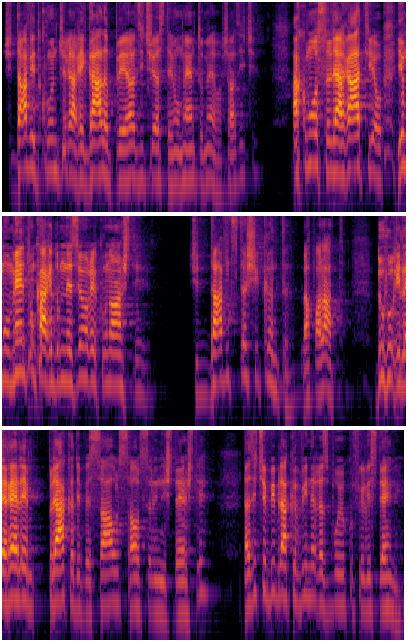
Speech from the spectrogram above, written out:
Și David cu ungerea regală pe el zice, ăsta e momentul meu, așa zice? Acum o să le arăt eu, e momentul în care Dumnezeu îl recunoaște. Și David stă și cântă la palat. Duhurile rele pleacă de pe Saul, Saul se liniștește, dar zice Biblia că vine războiul cu filistenii.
